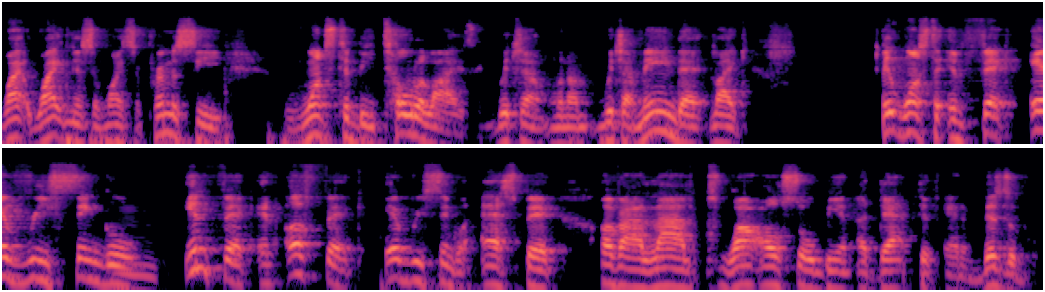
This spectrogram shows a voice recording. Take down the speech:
white whiteness and white supremacy wants to be totalizing which i when i'm which i mean that like it wants to infect every single Mm, infect and affect every single aspect of our lives while also being adaptive and invisible.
